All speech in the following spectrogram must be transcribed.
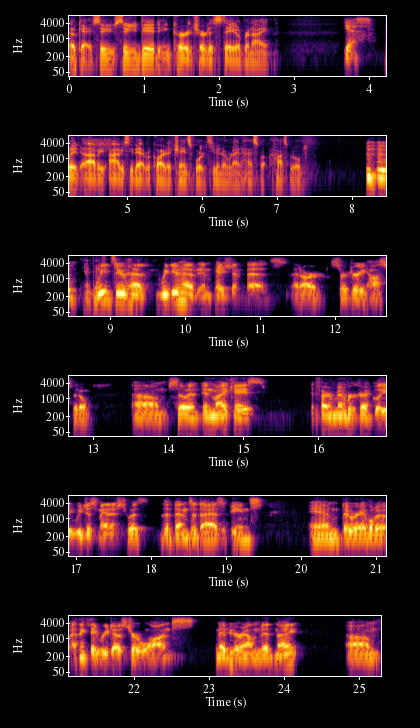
Okay, so you, so you did encourage her to stay overnight, Yes. but obvi- obviously that required a transport to an overnight hosp- hospital. hmm We do have we do have inpatient beds at our surgery hospital. Um, so in, in my case, if I remember correctly, we just managed with the benzodiazepines, and they were able to. I think they redosed her once, maybe around midnight, um,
